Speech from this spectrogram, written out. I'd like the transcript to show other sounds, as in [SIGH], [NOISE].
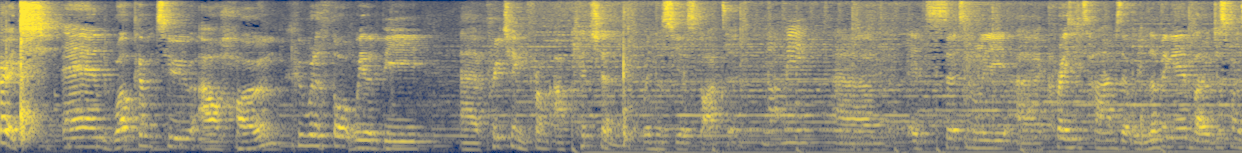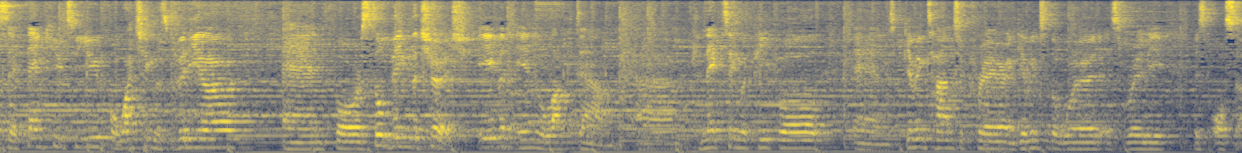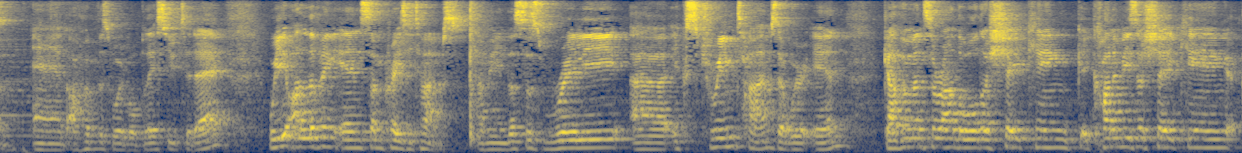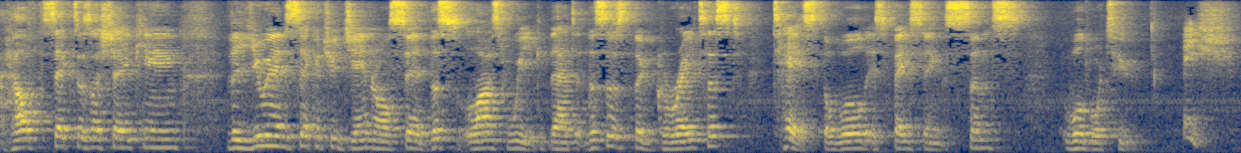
church, and welcome to our home. Who would have thought we would be uh, preaching from our kitchen when this year started? Not me. Um, it's certainly uh, crazy times that we're living in, but I just want to say thank you to you for watching this video and for still being the church, even in lockdown, um, connecting with people and giving time to prayer and giving to the word. It's really is awesome, and I hope this word will bless you today. We are living in some crazy times. I mean, this is really uh, extreme times that we're in. Governments around the world are shaking, economies are shaking, health sectors are shaking. The UN Secretary General said this last week that this is the greatest test the world is facing since World War II.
